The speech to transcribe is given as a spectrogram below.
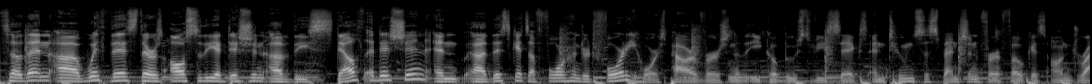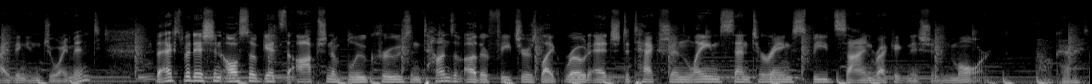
So then, uh, with this, there's also the addition of the Stealth Edition, and uh, this gets a 440 horsepower version of the EcoBoost V6 and tuned suspension for a focus on driving enjoyment. The Expedition also gets the option of BlueCruise and tons of other features like road edge detection, lane centering, speed sign recognition, and more. Okay. It's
